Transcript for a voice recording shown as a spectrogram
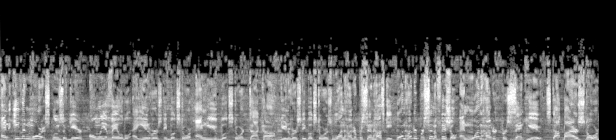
and even more exclusive gear only available at University Bookstore and ubookstore.com. University Bookstore is 100% Husky, 100% official, and 100% you. Stop by our store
